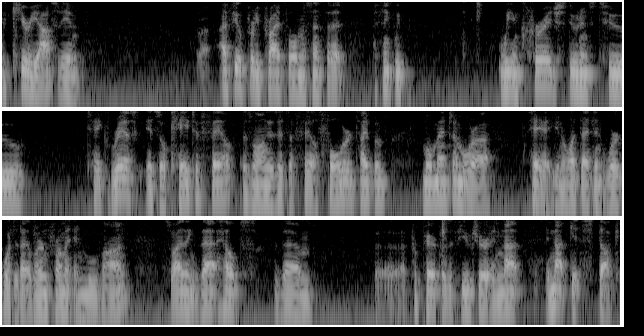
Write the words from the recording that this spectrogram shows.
the curiosity, and I feel pretty prideful in the sense that it, I think we we encourage students to take risk. It's okay to fail as long as it's a fail forward type of momentum or a hey, you know what, that didn't work. What did I learn from it and move on? So I think that helps them uh, prepare for the future and not and not get stuck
